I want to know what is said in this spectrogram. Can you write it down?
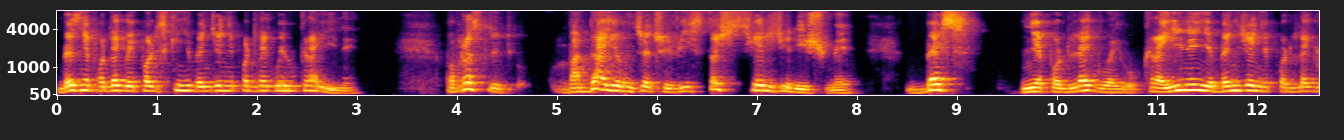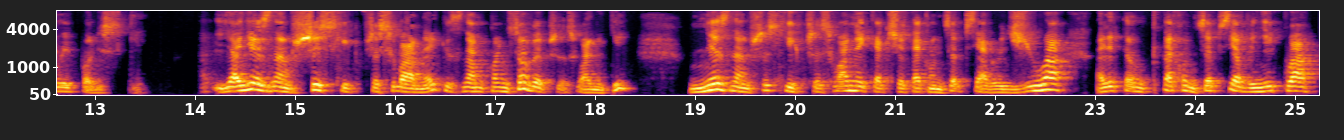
Bez niepodległej Polski nie będzie niepodległej Ukrainy. Po prostu badając rzeczywistość stwierdziliśmy, bez niepodległej Ukrainy nie będzie niepodległej Polski. Ja nie znam wszystkich przesłanek, znam końcowe przesłanki, nie znam wszystkich przesłanek, jak się ta koncepcja rodziła, ale ta, koncepcja wynikła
